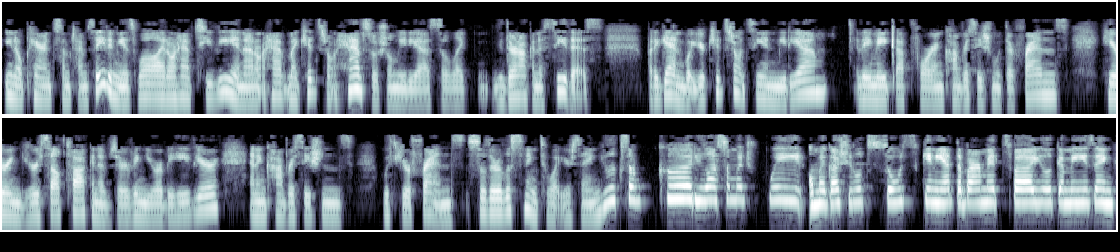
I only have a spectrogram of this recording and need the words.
you know, parents sometimes say to me is, well, I don't have TV and I don't have, my kids don't have social media. So like, they're not going to see this. But again, what your kids don't see in media they make up for in conversation with their friends, hearing your self-talk and observing your behavior and in conversations with your friends. So they're listening to what you're saying. You look so good. You lost so much weight. Oh my gosh, you look so skinny at the bar mitzvah. You look amazing.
